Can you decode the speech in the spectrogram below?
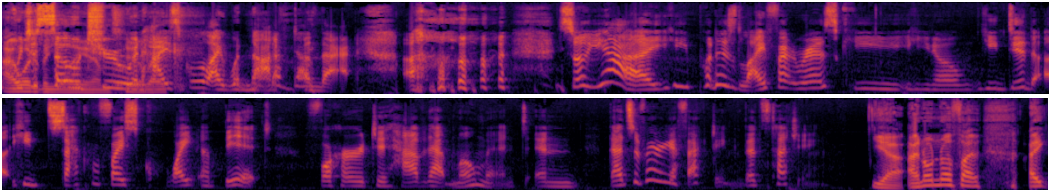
I which is so yelling at him, true too, in high school. I would not have done that. Uh, so yeah, he put his life at risk. He, you know, he did. Uh, he sacrificed quite a bit for her to have that moment, and that's very affecting. That's touching. Yeah, I don't know if I, I,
